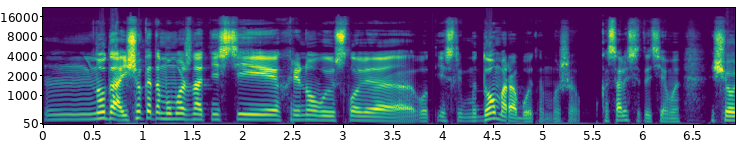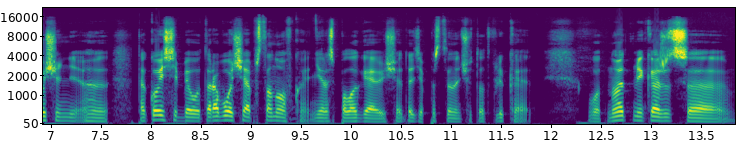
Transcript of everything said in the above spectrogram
Ну да, еще к этому можно отнести хреновые условия. Вот если мы дома работаем, мы же касались этой темы, еще очень э, такой себе вот рабочая обстановка, не располагающая, да, тебя постоянно что-то отвлекает. Вот, но это, мне кажется,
